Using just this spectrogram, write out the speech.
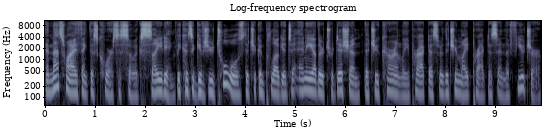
And that's why I think this course is so exciting because it gives you tools that you can plug into any other tradition that you currently practice or that you might practice in the future.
